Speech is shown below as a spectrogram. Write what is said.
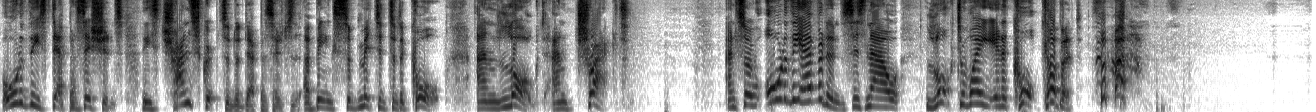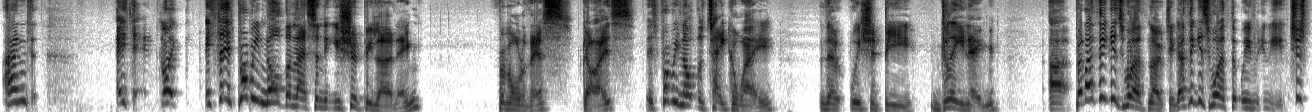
All of these depositions, these transcripts of the depositions are being submitted to the court and logged and tracked. And so all of the evidence is now locked away in a court cupboard. and it's like, it's, it's probably not the lesson that you should be learning from all of this, guys. It's probably not the takeaway that we should be gleaning. Uh, but I think it's worth noting. I think it's worth that we just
